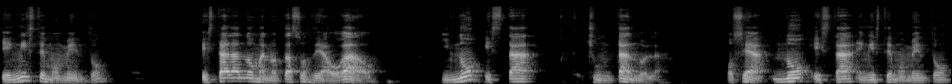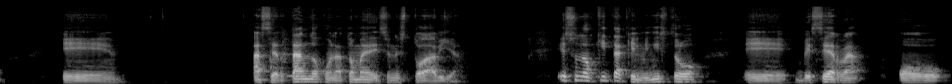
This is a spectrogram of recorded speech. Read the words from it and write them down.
en este momento está dando manotazos de ahogado y no está chuntándola. O sea, no está en este momento eh, acertando con la toma de decisiones todavía. Eso no quita que el ministro eh, Becerra o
